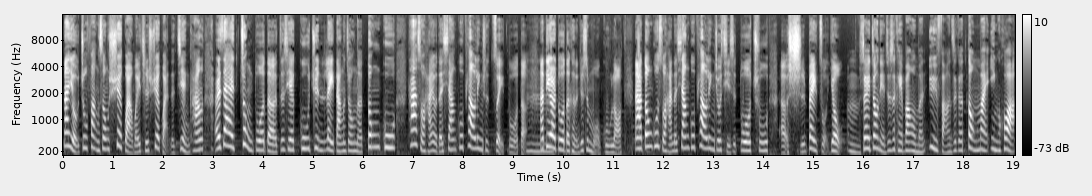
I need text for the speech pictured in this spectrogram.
那有助放松血管，维持血管的健康。而在众多的这些菇菌类当中呢，冬菇它所含有的香菇嘌呤是最多的。那第二多的可能就是蘑菇喽。那冬菇所含的香菇嘌呤就其实多出呃十倍左右。嗯，所以重点就是可以帮我们预防这个动脉硬化，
